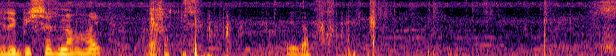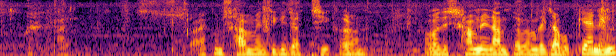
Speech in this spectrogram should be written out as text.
যদি বিশ্বাস না হয়, দেখাচ্ছি। এই দেখো। এখন সামনের দিকে যাচ্ছি, কারণ আমাদের সামনে নামতে হবে, আমরা যাব ক্যানিং।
